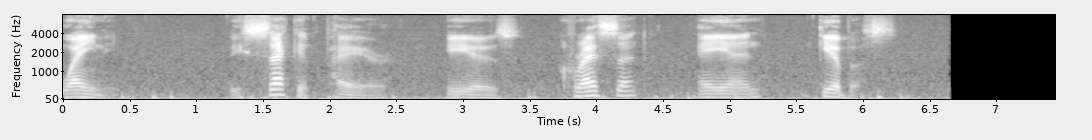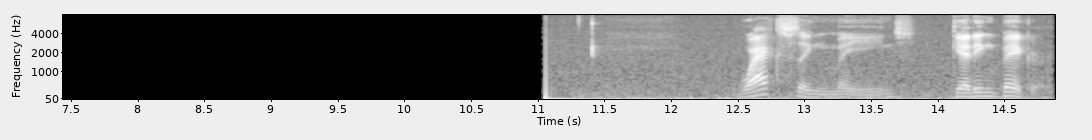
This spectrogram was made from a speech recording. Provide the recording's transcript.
waning. The second pair is crescent and gibbous. Waxing means getting bigger,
